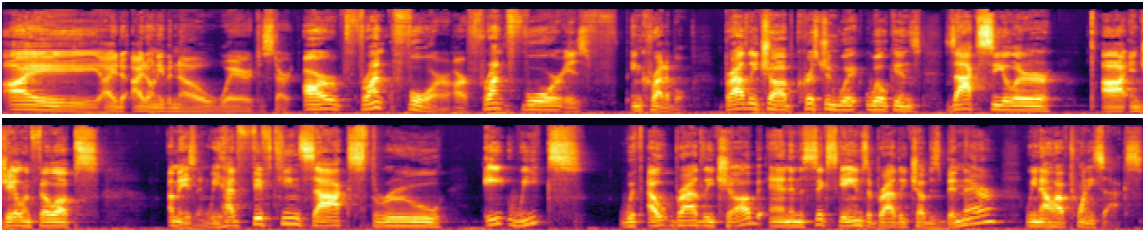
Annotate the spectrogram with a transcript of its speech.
I, I, I don't even know where to start. Our front four, our front four is incredible. Bradley Chubb, Christian Wilkins, Zach Sieler, uh, and Jaelan Phillips. Amazing. We had 15 sacks through eight weeks without Bradley Chubb. And in the six games that Bradley Chubb has been there, we now have 20 sacks.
